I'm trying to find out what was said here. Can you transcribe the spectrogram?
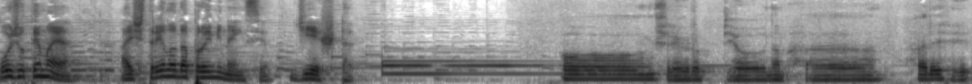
Hoje o tema é A Estrela da Proeminência, Harihi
